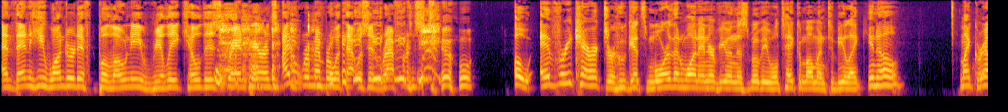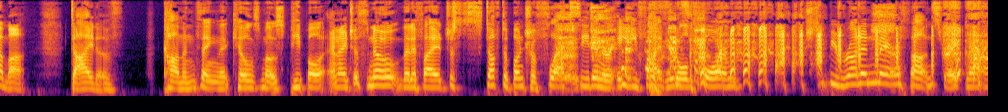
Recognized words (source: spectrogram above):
And then he wondered if baloney really killed his grandparents. I don't remember what that was in reference to. Oh, every character who gets more than one interview in this movie will take a moment to be like, you know, my grandma died of common thing that kills most people. And I just know that if I had just stuffed a bunch of flaxseed in her 85 year old form. She'd be running marathons right now.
